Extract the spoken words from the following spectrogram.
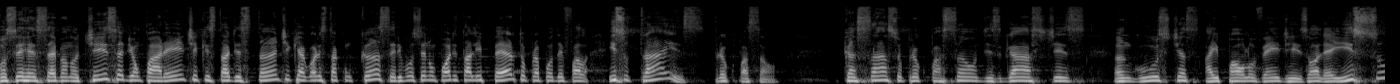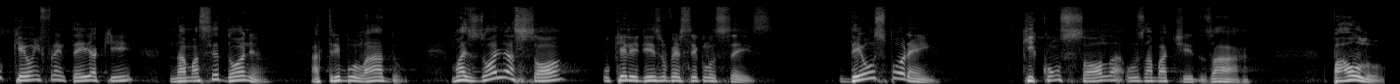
Você recebe a notícia de um parente que está distante, que agora está com câncer, e você não pode estar ali perto para poder falar. Isso traz preocupação. Cansaço, preocupação, desgastes, angústias. Aí Paulo vem e diz: Olha, é isso que eu enfrentei aqui na Macedônia, atribulado. Mas olha só o que ele diz no versículo 6. Deus, porém, que consola os abatidos. Ah, Paulo,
